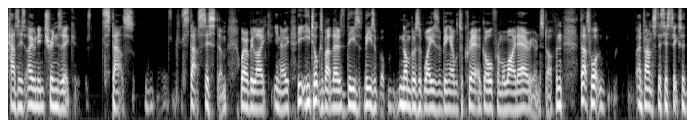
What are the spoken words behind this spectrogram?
has his own intrinsic stats stats system where it'd be like you know he, he talks about there's these these numbers of ways of being able to create a goal from a wide area and stuff. And that's what advanced statistics are,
